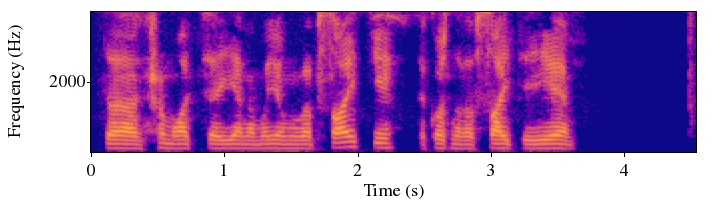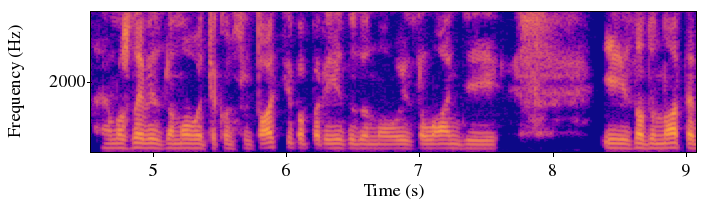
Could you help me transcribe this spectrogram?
Ця інформація є на моєму вебсайті. Також на вебсайті є можливість замовити консультації по переїзду до Нової Зеландії і задонати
